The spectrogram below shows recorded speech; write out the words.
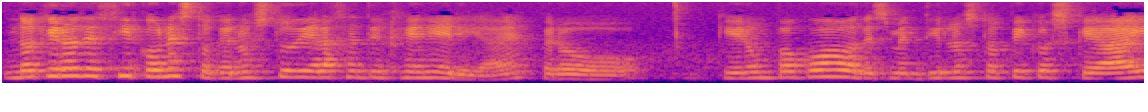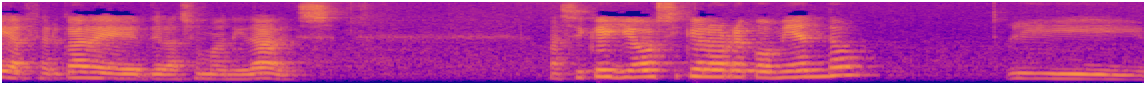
No quiero decir con esto que no estudie la gente ingeniería, ¿eh? pero quiero un poco desmentir los tópicos que hay acerca de, las humanidades. Así que yo sí que lo recomiendo y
